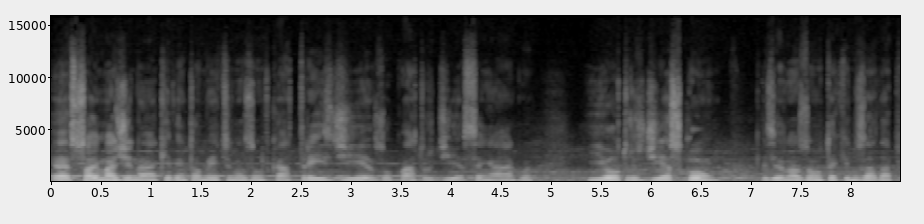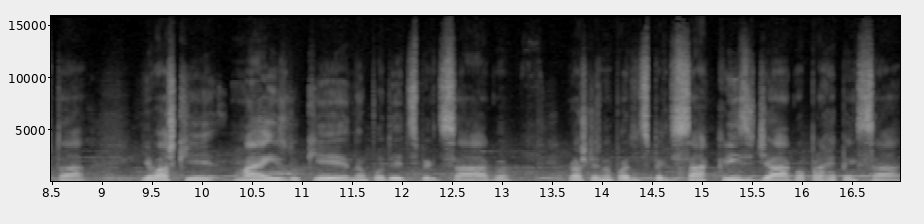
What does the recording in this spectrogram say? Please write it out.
É só imaginar que eventualmente nós vamos ficar três dias ou quatro dias sem água e outros dias com. Quer dizer, nós vamos ter que nos adaptar. E eu acho que mais do que não poder desperdiçar água, eu acho que a gente não pode desperdiçar a crise de água para repensar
